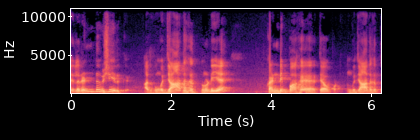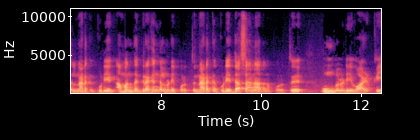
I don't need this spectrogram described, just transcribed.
இதில் ரெண்டு விஷயம் இருக்குது அதுக்கு உங்கள் ஜாதகத்தினுடைய கண்டிப்பாக தேவைப்படும். உங்கள் ஜாதகத்தில் நடக்கக்கூடிய அமர்ந்த கிரகங்களினுடைய பொறுத்து நடக்கக்கூடிய தசாநாதனை பொறுத்து உங்களுடைய வாழ்க்கை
